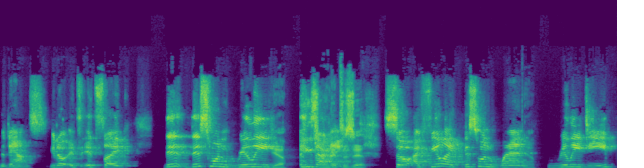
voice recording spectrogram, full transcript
the dance. You know, it's it's like this, this one really Yeah. exactly. This is it. So I feel like this one went Yeah. really deep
